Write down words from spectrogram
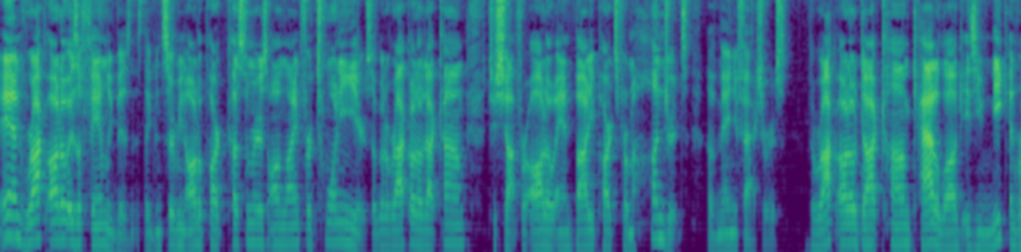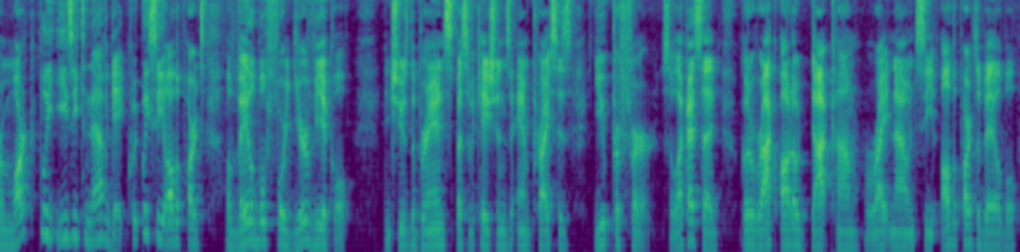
And Rock Auto is a family business. They've been serving auto part customers online for 20 years. So go to rockauto.com to shop for auto and body parts from hundreds of manufacturers. The rockauto.com catalog is unique and remarkably easy to navigate. Quickly see all the parts available for your vehicle and choose the brand, specifications, and prices you prefer. So, like I said, go to rockauto.com right now and see all the parts available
